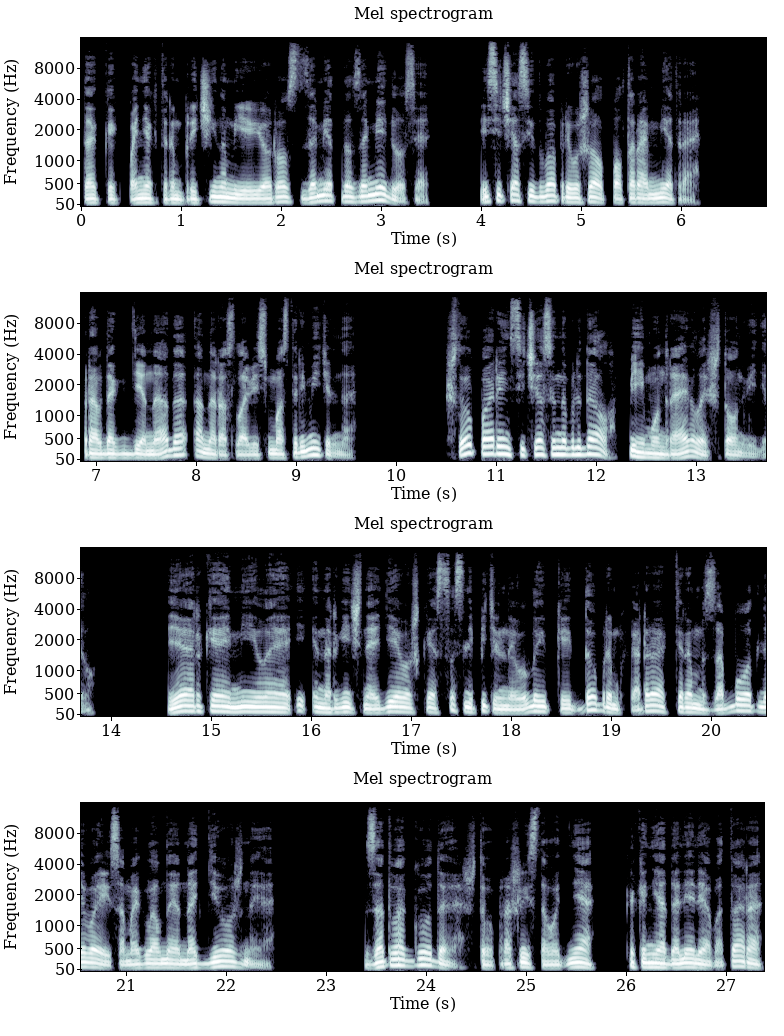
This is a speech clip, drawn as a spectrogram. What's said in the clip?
так как по некоторым причинам ее рост заметно замедлился и сейчас едва превышал полтора метра. Правда, где надо, она росла весьма стремительно. Что парень сейчас и наблюдал, и ему нравилось, что он видел. Яркая, милая и энергичная девушка с ослепительной улыбкой, добрым характером, заботливая и, самое главное, надежная. За два года, что прошли с того дня, как они одолели Аватара,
